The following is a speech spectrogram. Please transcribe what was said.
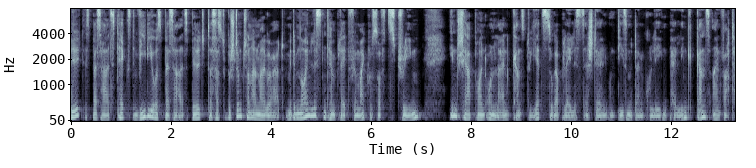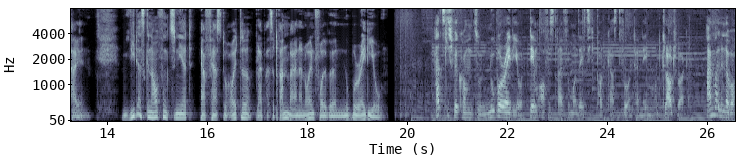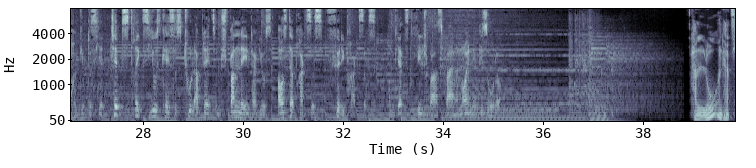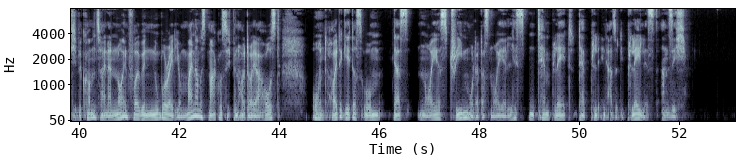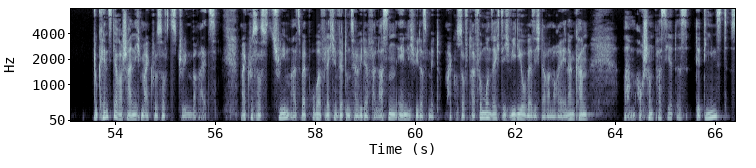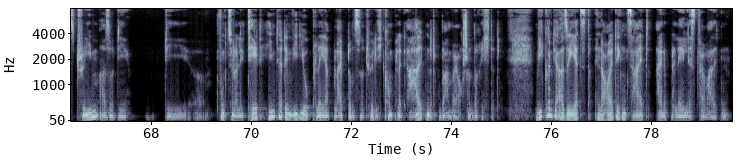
Bild ist besser als Text, Video ist besser als Bild, das hast du bestimmt schon einmal gehört. Mit dem neuen Listentemplate für Microsoft Stream in SharePoint Online kannst du jetzt sogar Playlists erstellen und diese mit deinen Kollegen per Link ganz einfach teilen. Wie das genau funktioniert, erfährst du heute. Bleib also dran bei einer neuen Folge Nubo Radio. Herzlich willkommen zu Nubo Radio, dem Office 365 Podcast für Unternehmen und Cloudworker. Einmal in der Woche gibt es hier Tipps, Tricks, Use Cases, Tool Updates und spannende Interviews aus der Praxis für die Praxis. Und jetzt viel Spaß bei einer neuen Episode. Hallo und herzlich willkommen zu einer neuen Folge Nubo Radio. Mein Name ist Markus, ich bin heute euer Host und heute geht es um das neue Stream oder das neue Listen-Template, also die Playlist an sich. Du kennst ja wahrscheinlich Microsoft Stream bereits. Microsoft Stream als Weboberfläche wird uns ja wieder verlassen, ähnlich wie das mit Microsoft 365 Video, wer sich daran noch erinnern kann, ähm, auch schon passiert ist. Der Dienst Stream, also die die äh, Funktionalität hinter dem Videoplayer bleibt uns natürlich komplett erhalten. Darüber haben wir auch schon berichtet. Wie könnt ihr also jetzt in der heutigen Zeit eine Playlist verwalten?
